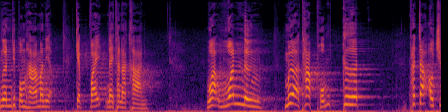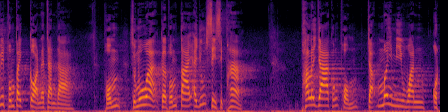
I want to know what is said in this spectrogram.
เงินที่ผมหามาเนี่ยเก็บไว้ในธนาคาร ว่าวันหนึ่งเมื่อถ้าผมเกิด พระเจ้าเอาชีวิตผมไปก่อนอาจารย์ดา ผมสมมุติว่าเกิดผมตายอายุ 45 ภรรยาของผมจะไม่มีวันอด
